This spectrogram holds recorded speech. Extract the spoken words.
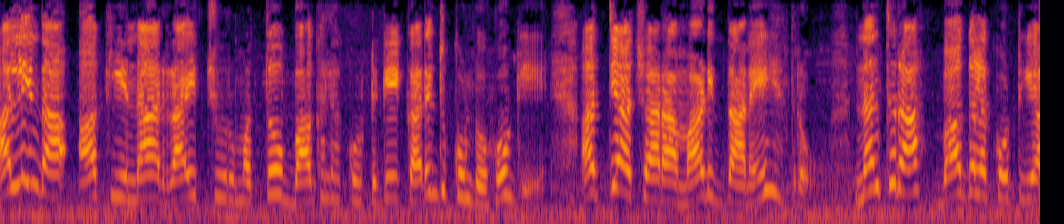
ಅಲ್ಲಿಂದ ಆಕೆಯನ್ನ ರಾಯಚೂರು ಮತ್ತು ಬಾಗಲಕೋಟೆಗೆ ಕರೆದುಕೊಂಡು ಹೋಗಿ ಅತ್ಯಾಚಾರ ಮಾಡಿದ್ದಾನೆ ಎಂದರು. ನಂತರ ಬಾಗಲಕೋಟೆಯ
